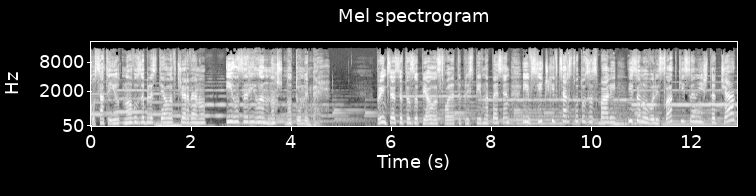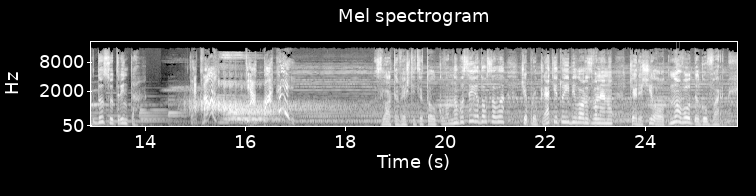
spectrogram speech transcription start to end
косата й отново заблестяла в червено и озарила нощното небе. Принцесата запяла своята приспивна песен и всички в царството заспали и сънували сладки сънища чак до сутринта. Какво? Тя пак ли? Злата вещица толкова много се ядосала, че проклятието й било развалено, че решила отново да го върне.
